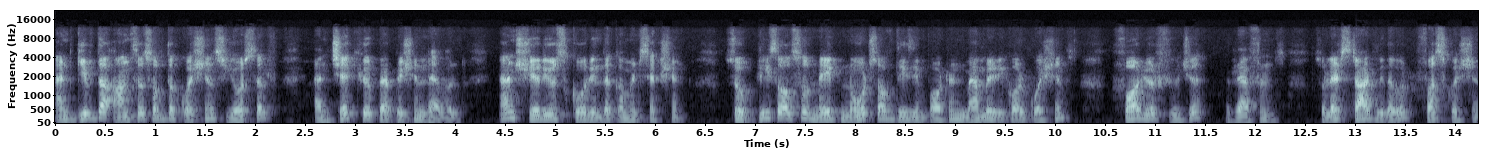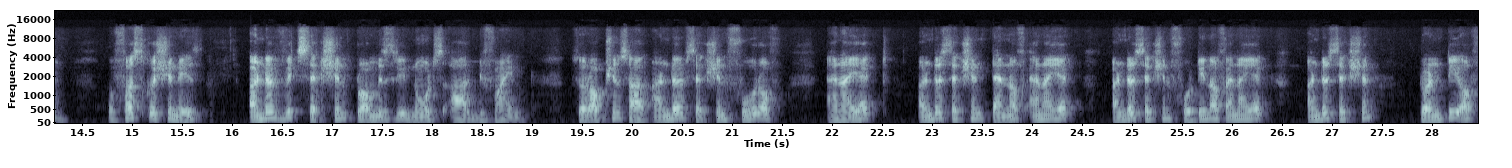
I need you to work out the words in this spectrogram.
and give the answers of the questions yourself and check your preparation level and share your score in the comment section. So please also make notes of these important memory recall questions for your future reference. So let's start with our first question. The first question is, under which section promissory notes are defined? So our options are under section 4 of NI Act, under section 10 of NI Act, under section 14 of NI Act, under section 20 of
